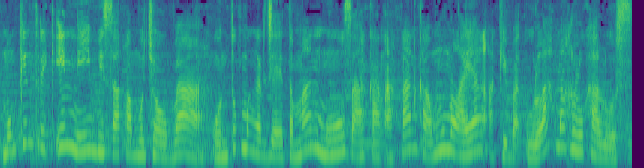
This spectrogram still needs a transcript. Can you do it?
Mungkin trik ini bisa kamu coba untuk mengerjai temanmu seakan-akan kamu melayang akibat ulah makhluk halus.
